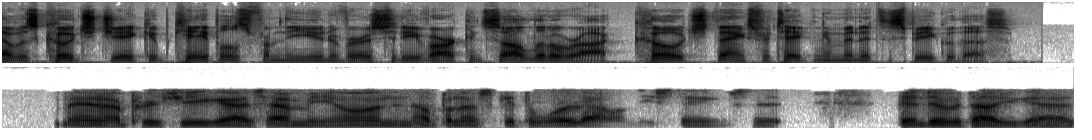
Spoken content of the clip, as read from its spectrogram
That was Coach Jacob Caples from the University of Arkansas Little Rock. Coach, thanks for taking a minute to speak with us. Man, I appreciate you guys having me on and helping us get the word out on these things. Couldn't do it without you guys.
